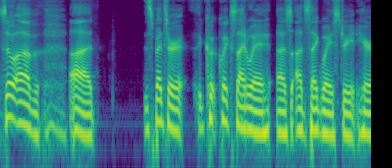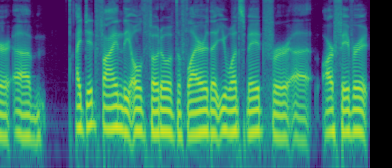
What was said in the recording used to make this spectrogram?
So, um, uh, Spencer, quick, quick sideway uh, on Segway Street here. Um, I did find the old photo of the flyer that you once made for uh, our favorite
